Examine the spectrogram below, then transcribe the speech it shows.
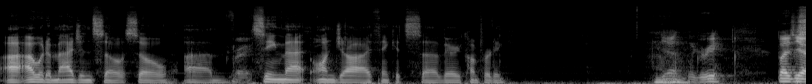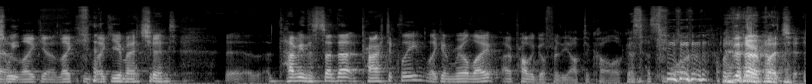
Uh, I would imagine so. So um, right. seeing that on Ja, I think it's uh, very comforting. Yeah, mm-hmm. agree. But yeah, Sweet. like yeah, like like you mentioned, having said that practically like in real life i'd probably go for the optic holo because that's more within our budget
